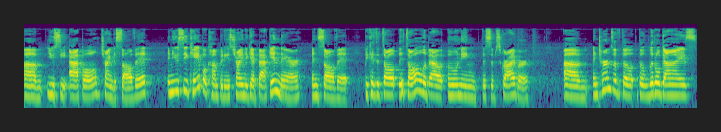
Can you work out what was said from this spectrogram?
um, you see Apple trying to solve it, and you see cable companies trying to get back in there and solve it because it's all it's all about owning the subscriber. Um, in terms of the the little guys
